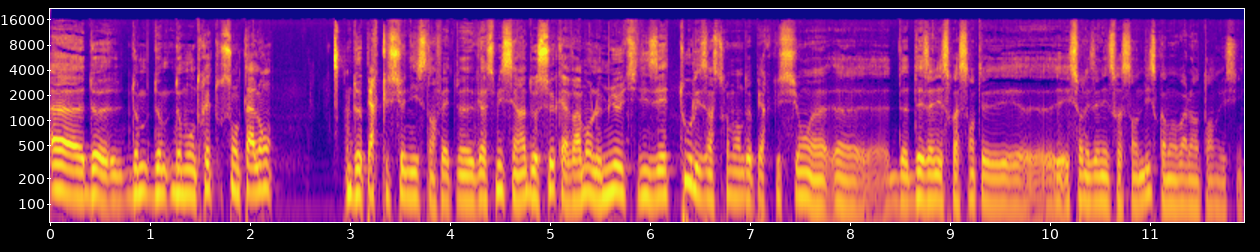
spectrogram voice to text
euh, de montrer tout son talent de percussionniste en fait. Goldsmith c'est un de ceux qui a vraiment le mieux utilisé tous les instruments de percussion euh, euh des années 60 et, et, sur les années 70 comme on va l'entendre ici.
